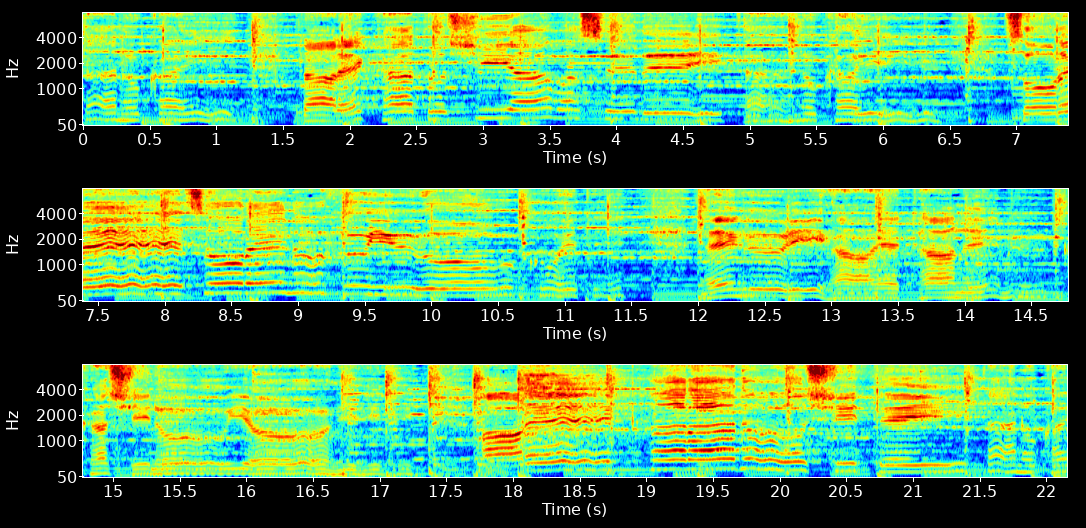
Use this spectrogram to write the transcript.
たのかい誰かと幸せでいたのかいそれぞれの冬を越えて巡り会えたね昔のように。あれからどうしていたのかい？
